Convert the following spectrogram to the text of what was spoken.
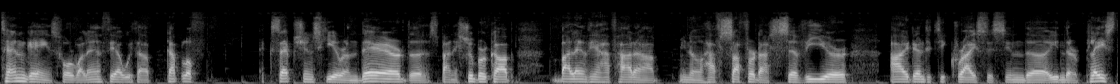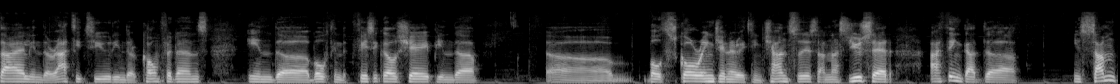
10 games for Valencia, with a couple of exceptions here and there, the Spanish Super Cup, Valencia have had a, you know, have suffered a severe identity crisis in the in their play style, in their attitude, in their confidence, in the both in the physical shape, in the uh, both scoring, generating chances, and as you said, I think that the in some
